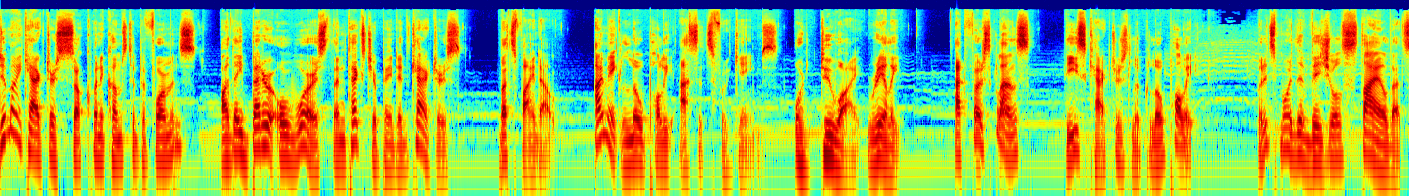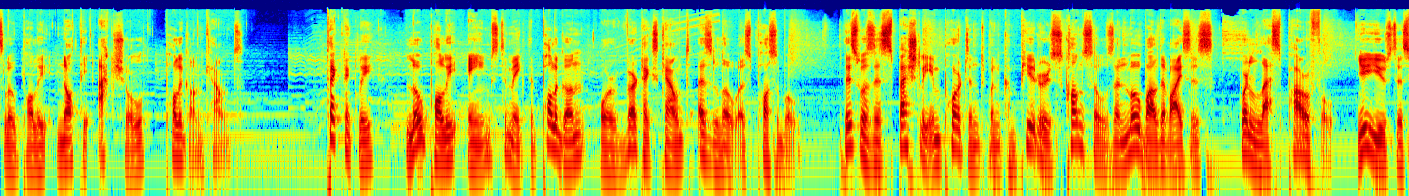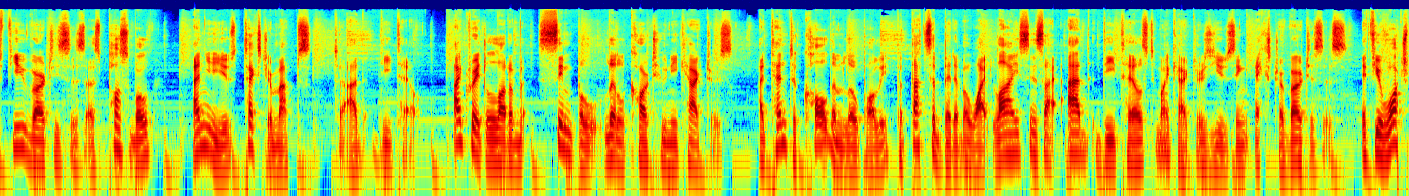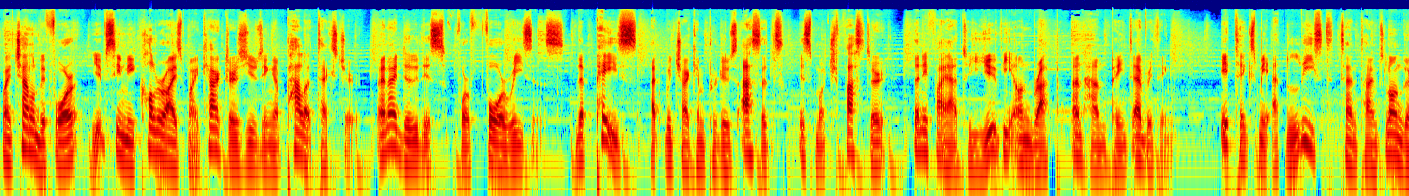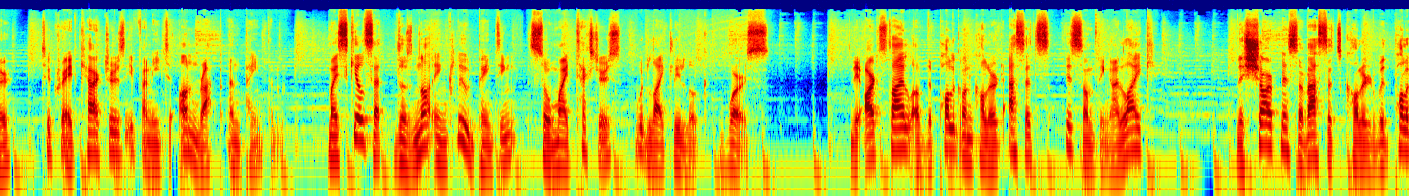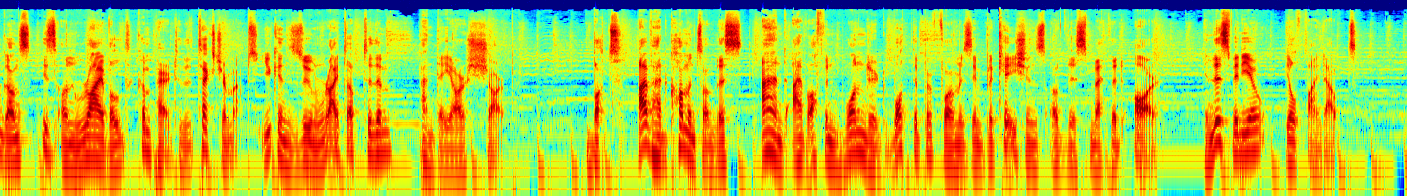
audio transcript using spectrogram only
Do my characters suck when it comes to performance? Are they better or worse than texture painted characters? Let's find out. I make low poly assets for games. Or do I, really? At first glance, these characters look low poly. But it's more the visual style that's low poly, not the actual polygon count. Technically, low poly aims to make the polygon or vertex count as low as possible. This was especially important when computers, consoles and mobile devices were less powerful. You used as few vertices as possible and you used texture maps to add detail. I create a lot of simple little cartoony characters, I tend to call them low poly, but that's a bit of a white lie since I add details to my characters using extra vertices. If you watched my channel before, you've seen me colorize my characters using a palette texture, and I do this for four reasons. The pace at which I can produce assets is much faster than if I had to UV unwrap and hand paint everything. It takes me at least 10 times longer to create characters if I need to unwrap and paint them. My skill set does not include painting, so my textures would likely look worse. The art style of the polygon colored assets is something I like. The sharpness of assets colored with polygons is unrivaled compared to the texture maps. You can zoom right up to them and they are sharp. But I've had comments on this and I've often wondered what the performance implications of this method are. In this video, you'll find out.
